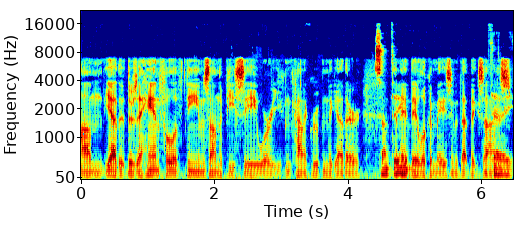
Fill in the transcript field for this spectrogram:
um, yeah, there, there's a handful of themes on the PC where you can kind of group them together, something and they, they look amazing with that big that size. I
